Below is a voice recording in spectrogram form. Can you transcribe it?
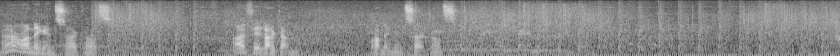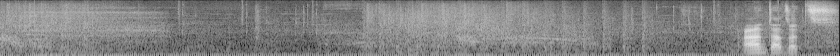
Am I running in circles? I feel like I'm running in circles. And that's it.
